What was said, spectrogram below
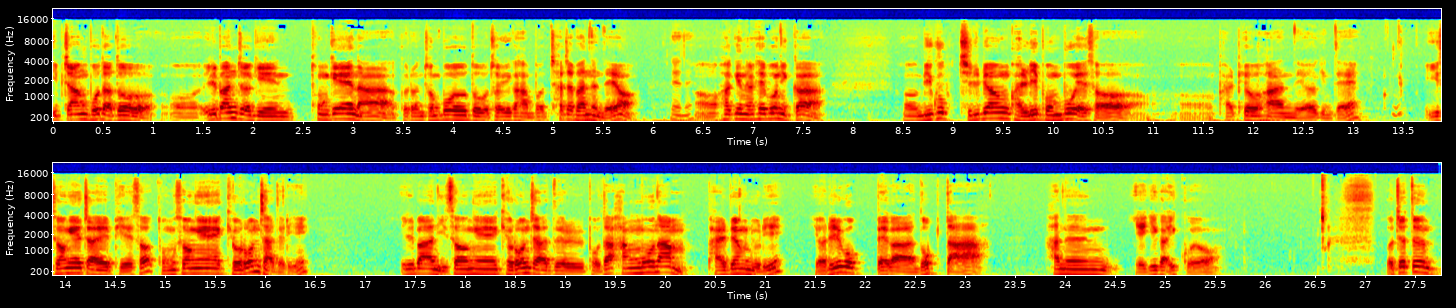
입장보다도 어, 일반적인 통계나 그런 정보도 저희가 한번 찾아봤는데요. 네네. 어, 확인을 해보니까 어, 미국 질병관리본부에서 어, 발표한 내역인데 이성애자에 비해서 동성애 결혼자들이 일반 이성애 결혼자들보다 항문암 발병률이 17배가 높다 하는 얘기가 있고요. 어쨌든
